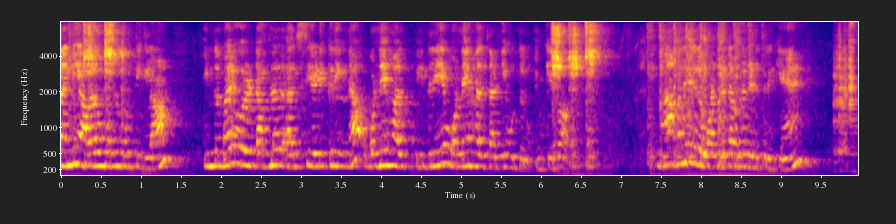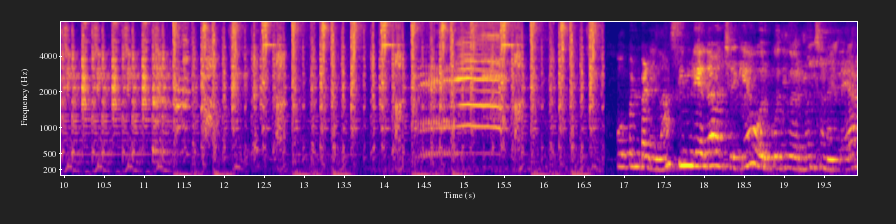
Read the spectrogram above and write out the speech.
தண்ணி அளவு வந்து ஊற்றிக்கலாம் இந்த மாதிரி ஒரு டம்ளர் அரிசி எடுக்கிறீங்கன்னா ஒன்னே ஹால் இதுலயே ஒன்னே ஹால் தண்ணி ஊற்றணும் ஓகேவா நான் வந்து இதில் ஒன்றரை டம்ளர் எடுத்திருக்கேன். ஓப்பன் பண்ணிடலாம். சிம்லேயே தான் வச்சிருக்கேன். ஒரு கொதி வரணும்னு சொன்னேன் இல்லையா?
